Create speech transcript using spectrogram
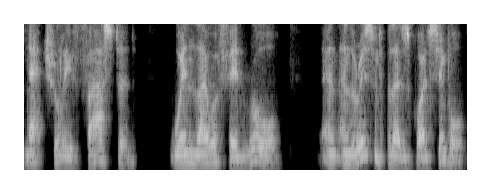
naturally fasted when they were fed raw. And, and the reason for that is quite simple.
